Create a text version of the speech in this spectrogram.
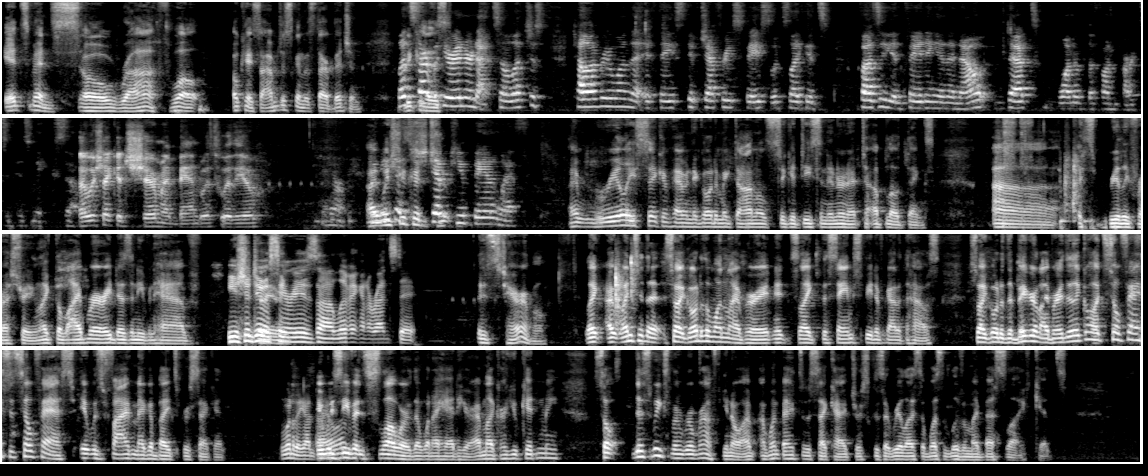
It's been so rough. Well, okay, so I'm just going to start bitching. Let's start with your internet. So let's just tell everyone that if they, if Jeffrey's face looks like it's fuzzy and fading in and out, that's one of the fun parts of his week. So I wish I could share my bandwidth with you. you know, I we wish you could. ship you bandwidth. I'm really sick of having to go to McDonald's to get decent internet to upload things. Uh, it's really frustrating. Like the library doesn't even have. You should do a series uh, living in a red state. It's terrible. Like I went to the so I go to the one library and it's like the same speed I've got at the house. So I go to the bigger library. They're like, "Oh, it's so fast! It's so fast!" It was five megabytes per second. What do they got? It was even slower than what I had here. I'm like, "Are you kidding me?" So this week's been real rough. You know, I, I went back to the psychiatrist because I realized I wasn't living my best life, kids.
